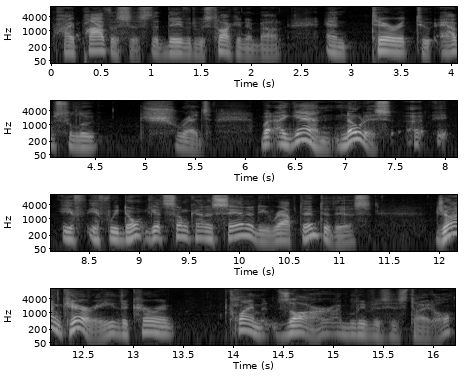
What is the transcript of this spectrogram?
hypothesis that David was talking about and tear it to absolute shreds. But again, notice uh, if if we don't get some kind of sanity wrapped into this, John Kerry, the current climate czar, I believe is his title,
